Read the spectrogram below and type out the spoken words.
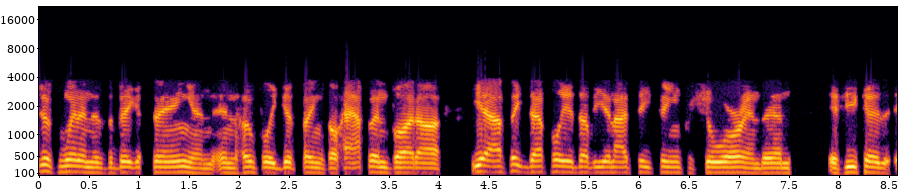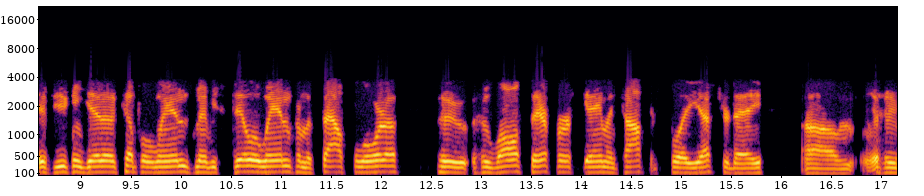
just winning is the biggest thing, and and hopefully good things will happen. But uh, yeah, I think definitely a WNIT team for sure, and then if you could, if you can get a couple wins, maybe still a win from a South Florida who who lost their first game in conference play yesterday um, who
